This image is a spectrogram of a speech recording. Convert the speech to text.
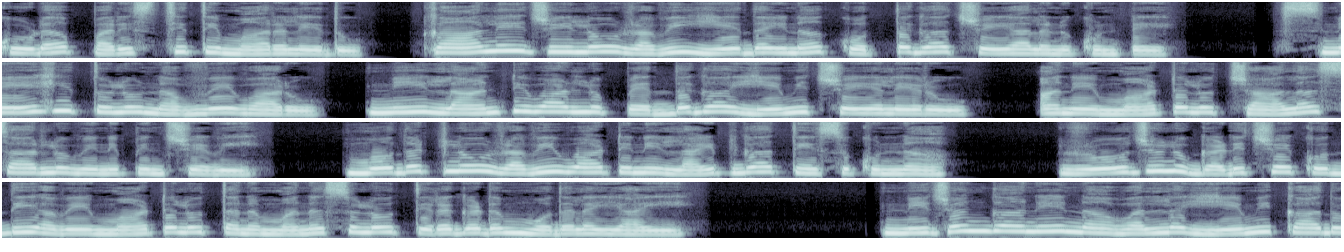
కూడా పరిస్థితి మారలేదు. కాలేజీలో రవి ఏదైనా కొత్తగా చేయాలనుకుంటే స్నేహితులు నవ్వేవారు. నీలాంటివాళ్ళు పెద్దగా ఏమి చేయలేరు అనే మాటలు చాలాసార్లు వినిపించేవి. మొదట్లో రవి వాటిని లైట్గా తీసుకున్నా రోజులు గడిచే కొద్దీ అవే మాటలు తన మనసులో తిరగడం మొదలయ్యాయి. నిజంగానే నా వల్ల ఏమి కాదు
